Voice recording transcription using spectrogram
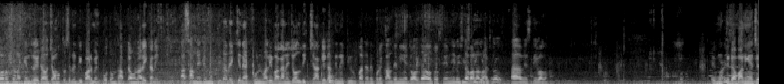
গবেষণা কেন্দ্র এটা হচ্ছে অমর্ত্য সেনের ডিপার্টমেন্ট প্রথম ধাপটা ওনার এখানে। আর সামনে যে মূর্তিটা দেখছেন এক ফুলমালি বাগানে জল দিচ্ছে। আগেকার দিনে টিউব কাটারে করে কাঁধে নিয়ে জল দেওয়া হতো সেম জিনিসটা বানানো আছে। হ্যাঁ ভেস্তিওয়ালা। এই মূর্তিটা বানিয়েছে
